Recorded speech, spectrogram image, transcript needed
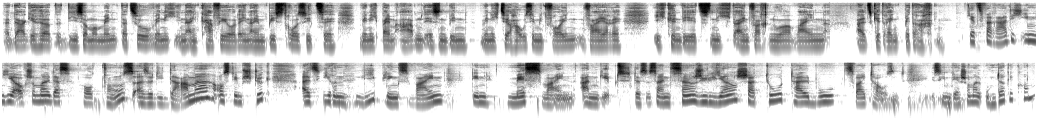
äh, da gehört dieser Moment dazu, wenn ich in einem Kaffee oder in einem Bistro sitze, wenn ich beim Abendessen bin, wenn ich zu Hause mit Freunden feiere. Ich könnte jetzt nicht einfach nur Wein als Getränk betrachten. Jetzt verrate ich Ihnen hier auch schon mal, dass Hortense, also die Dame aus dem Stück, als ihren Lieblingswein den Messwein angibt. Das ist ein Saint-Julien Château Talbot 2000. Ist Ihnen der schon mal untergekommen?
